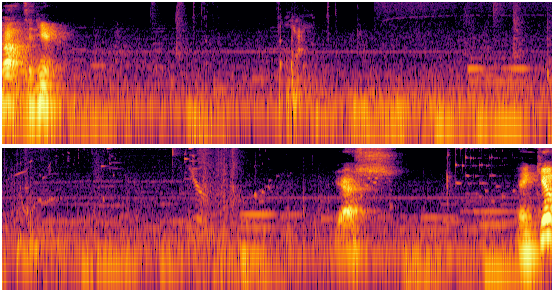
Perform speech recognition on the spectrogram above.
Ah, it's in here. Yes. Thank you.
